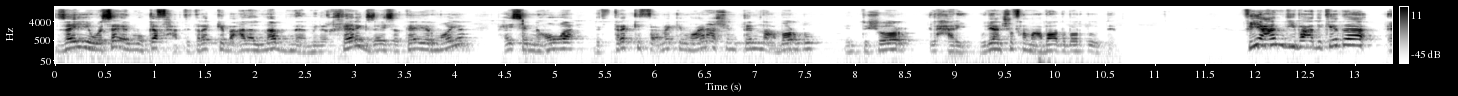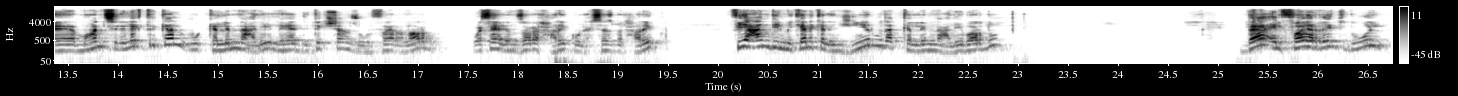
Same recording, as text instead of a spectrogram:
زي وسائل مكافحة بتتركب على المبنى من الخارج زي ستاير مية بحيث إن هو بتتركب في أماكن معينة عشان تمنع برضو انتشار الحريق. ودي هنشوفها مع بعض برضو قدام. في عندي بعد كده آه، مهندس ال electrical واتكلمنا عليه اللي هي ال detections وال fire alarm وسائل انذار الحريق والإحساس بالحريق. في عندي ال mechanical engineer وده اتكلمنا عليه برضو. ده ال fire rated wall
